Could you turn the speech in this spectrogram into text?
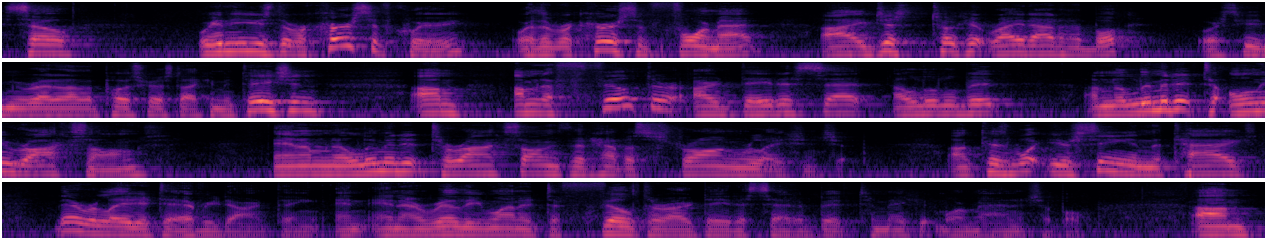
So we're going to use the recursive query, or the recursive format. I just took it right out of the book, or excuse me, right out of the Postgres documentation. Um, I'm going to filter our data set a little bit. I'm going to limit it to only rock songs, and I'm going to limit it to rock songs that have a strong relationship. Because uh, what you're seeing in the tags, they're related to every darn thing, and, and I really wanted to filter our data set a bit to make it more manageable. Um,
